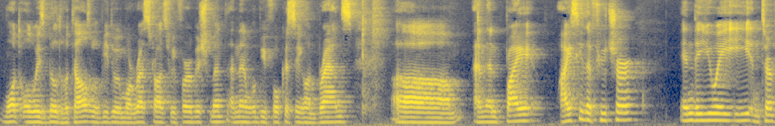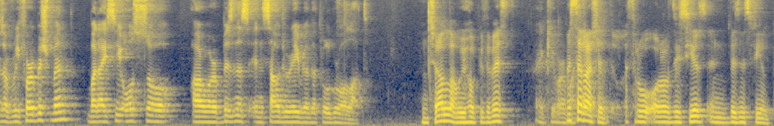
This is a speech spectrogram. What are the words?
won't always build hotels. We'll be doing more restaurants, refurbishment, and then we'll be focusing on brands. Um, and then by, I see the future in the UAE in terms of refurbishment, but I see also our business in Saudi Arabia that will grow a lot. Inshallah, we hope you the best. Thank you very much. Mr. Rashid, through all of these years in business field,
